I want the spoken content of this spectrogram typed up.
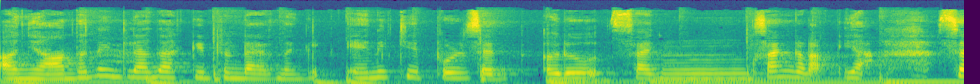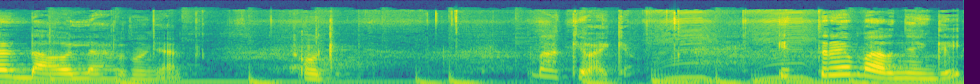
ആ ഞാൻ തന്നെ ഇല്ലാതാക്കിയിട്ടുണ്ടായിരുന്നെങ്കിൽ എനിക്കിപ്പോഴും സെഡ് ഒരു സങ്കടം യാ സെഡ് ആവില്ലായിരുന്നു ഞാൻ. ഓക്കെ ബാക്കി വായിക്കാം. ഇത്രയും പറഞ്ഞെങ്കിൽ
